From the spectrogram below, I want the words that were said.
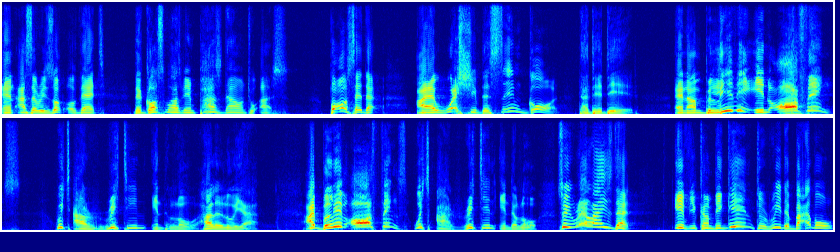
And as a result of that, the gospel has been passed down to us. Paul said that I worship the same God that they did. And I'm believing in all things which are written in the law. Hallelujah. I believe all things which are written in the law. So you realize that if you can begin to read the Bible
